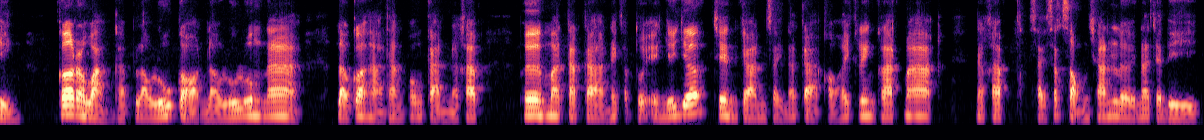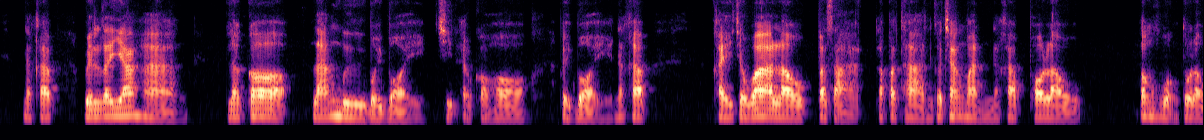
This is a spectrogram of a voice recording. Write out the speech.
ริง ๆ ก็ระวังครับเรารู้ก่อนเรารู้ล่วงหน้า เราก็หาทางป้องกันนะครับ เพิ่มมาตรการให้กับตัวเองเยอะๆ เช่น การใส่หน้ากากขอให้เคร่งครัดมากนะครับ ใส่สัก 2 ชั้นเลยน่าจะดีนะครับ เว้นระยะห่าง แล้วก็ล้างมือบ่อยๆ ฉีดแอลกอฮอล์บ่อยๆนะครับ ใครจะว่าเราประสาทรับประทานก็ช่างมันนะครับ เพราะเราต้องห่วงตัวเรา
